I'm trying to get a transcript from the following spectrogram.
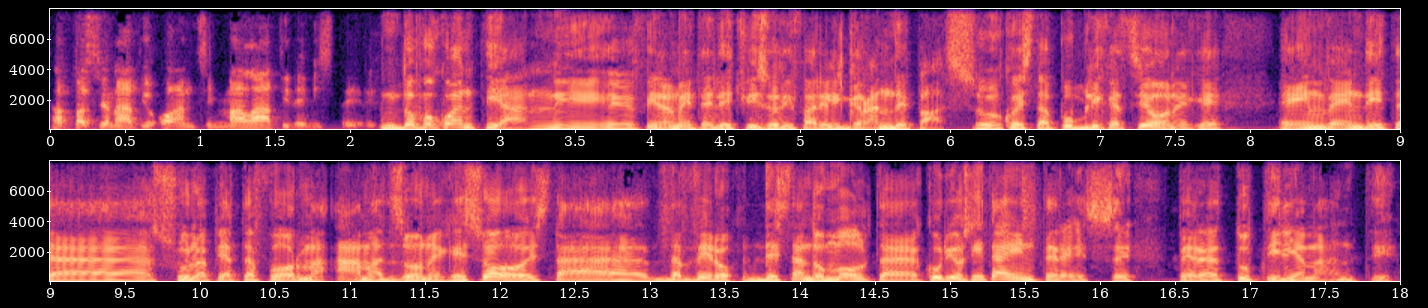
appassionati o anzi malati dei misteri. Dopo quanti anni eh, finalmente hai deciso di fare il grande passo? Questa pubblicazione che è in vendita sulla piattaforma Amazon che so sta davvero destando molta curiosità e interesse per tutti gli amanti.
